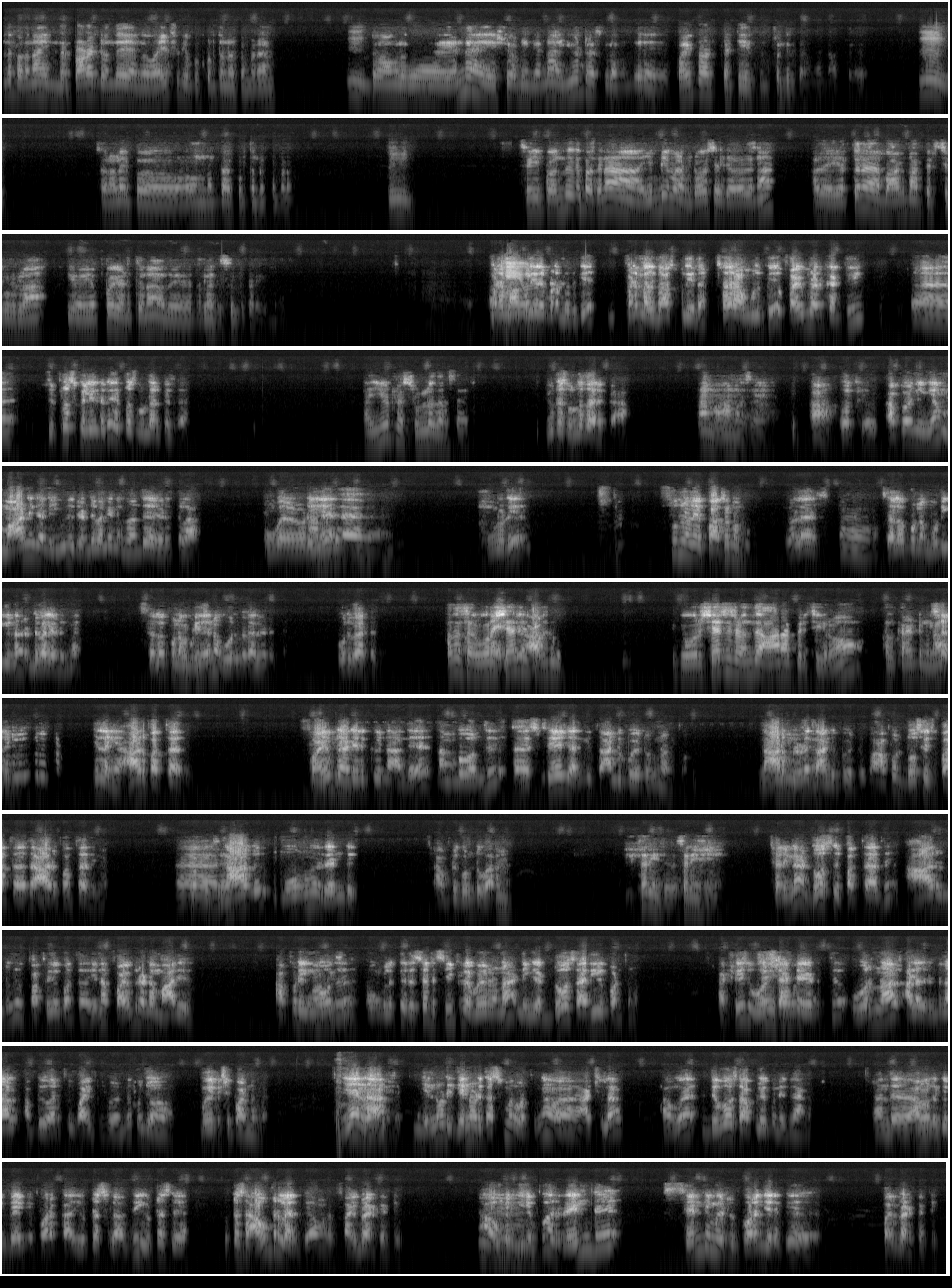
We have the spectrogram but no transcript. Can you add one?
வந்து பார்த்தோன்னா இந்த ப்ராடக்ட் வந்து எங்க ஒய்ஃபுக்கு இப்போ கொடுத்துன்னு இருக்கேன் மேடம் ம். ஸோ அவங்களுக்கு என்ன இஷ்யூ அப்படின்னு கேட்டா யூட்ரஸ்ல வந்து ஃபைப்ராய்ட் கட்டி இருக்குன்னு சொல்லியிருக்காங்க டாக்டர் ம். ஸோ அதனால இப்போ ஒன் மந்த்தாக கொடுத்துன்னு இருக்கேன் மேடம் ம். சரி இப்போ வந்து பார்த்தீங்கன்னா எப்படி மேடம் டோசேஜ் அதாவதுன்னா அதை எத்தனை பாகமாக பிரித்து கொடுக்கலாம் எப்போ எடுத்தோன்னா அது நல்ல ரிசல்ட் கிடைக்கும்? மேடம் மேடம் அது ஆஸ்திரேலியா சார் அவங்களுக்கு ஃபைப்ராய்ட் கட்டி யூட்ரஸ் வெளியில யூட்ரஸ் உள்ள இருக்கு சார் யூட்ரஸ் உள்ளதா சார் யூட்ரஸ் உள்ளதா இருக்கா? ஆமா ஆமா சார் ஆ ஓகே ஓகே அப்போ நீங்க மார்னிங் அண்ட் ஈவினிங் ரெண்டு வேலையும் நீங்க வந்து எடுக்கலாம். உங்களுடைய உங்களுடைய சூழ்நிலையை பார்க்கணும். இவ்வளவு அஹ், செலவு பண்ண முடியும்னா ரெண்டு வேலை எடுங்க. செலவு பண்ண முடியாதுன்னா ஒரு வேலை எடுங்க. ஒரு வேலை எடுங்க. அதான் சார் ஒரு ஷேஷட் வந்து இப்போ ஒரு ஷேஷட் வந்து ஆறா பிரிச்சுக்கிறோம். அது கரெக்ட்டுங்களா சரி. இல்லைங்க ஆறு பத்தாது. ஃபைப்ராய்டு இருக்குனாலே நம்ம வந்து ஸ்டேஜ் அதிகம் தாண்டி போயிட்டு இருக்கோம்னு அர்த்தம் நார்மலோட தாண்டி போயிட்டு இருக்கோம் அப்போ டோசேஜ் பத்தாது ஆறு பத்தாதுங்க. நாலு மூணு ரெண்டு. அப்படி கொண்டு வரேன் சரிங்க சார் சரிங்க சார் சரிங்களா? டோஸ் பத்தாது ஆறுன்றது பத்தவே பத்தாது. ஏன்னா ஃபைப்ராய்டா மாறி இருக்கு. அப்படிங்கும்போது Okay, உங்களுக்கு ரிசல்ட் சீக்கிரம் வேணும்னா நீங்க டோஸ் அதிகப்படுத்தணும். அட்லீஸ்ட் ஒரு. ஷாட்டை எடுத்து ஒரு நாள் அல்லது ரெண்டு நாள் அப்படி வரதுக்கு வாய்ப்பு வேணும் கொஞ்சம் முயற்சி பண்ணுங்க. ஏன்னா. என்னோட என்னோட கஸ்டமர் ஒருத்தங்க ஆக்சுவலா அவங்க டிவோர்ஸ் அப்ளை பண்ணிருக்காங்க. அந்த அவங்களுக்கு பேபி பிறக்காது யூட்ரஸ்ல வந்து யூட்ரஸ் யூட்ரஸ் அவுட்டர்ல இருக்கு அவங்களுக்கு ஃபைப்ராய்ட் கட்டி அவங்களுக்கு எப்போ ரெண்டு சென்டிமீட்டர் குறைஞ்சிருக்கு ஃபைப்ராய்ட் கட்டி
